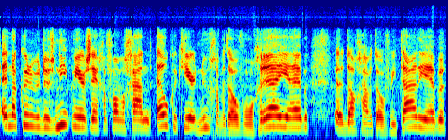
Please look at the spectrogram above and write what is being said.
en dan kunnen we dus niet meer zeggen van we gaan elke keer... nu gaan we het over Hongarije hebben, dan gaan we het over Italië hebben.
